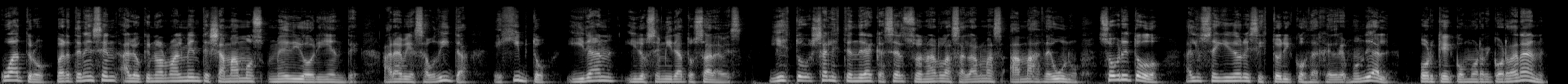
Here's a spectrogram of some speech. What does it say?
Cuatro pertenecen a lo que normalmente llamamos Medio Oriente, Arabia Saudita, Egipto, Irán y los Emiratos Árabes. Y esto ya les tendrá que hacer sonar las alarmas a más de uno, sobre todo a los seguidores históricos de ajedrez mundial, porque como recordarán,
